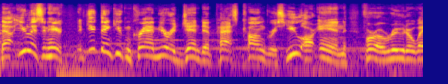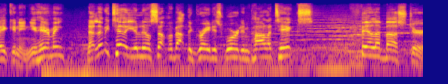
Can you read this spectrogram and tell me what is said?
Now, you listen here. If you think you can cram your agenda past Congress, you are in for a rude awakening. You hear me? Now, let me tell you a little something about the greatest word in politics filibuster.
